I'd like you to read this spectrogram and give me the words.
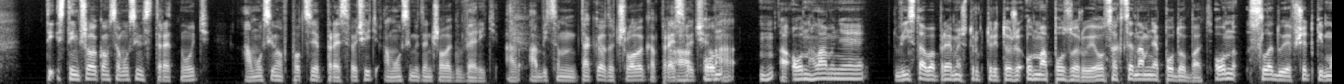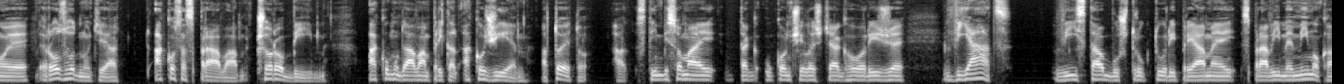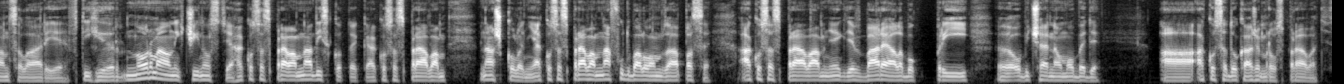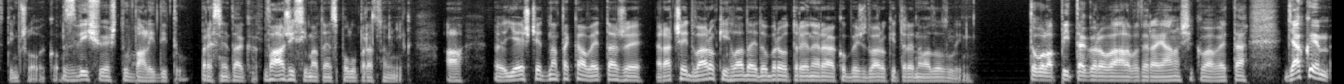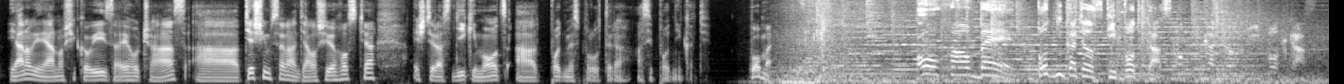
tý, s tým človekom sa musím stretnúť a musím ho v podstate presvedčiť a musí mi ten človek veriť. A, aby som takéhoto človeka presvedčil. A on, a... Mhm, a on hlavne výstava priame štruktúry to, že on ma pozoruje, on sa chce na mňa podobať. On sleduje všetky moje rozhodnutia, ako sa správam, čo robím, ako mu dávam príklad, ako žijem. A to je to. A s tým by som aj tak ukončil ešte, ak hovorí, že viac výstavbu štruktúry priamej spravíme mimo kancelárie, v tých normálnych činnostiach, ako sa správam na diskotéke, ako sa správam na školení, ako sa správam na futbalovom zápase, ako sa správam niekde v bare alebo pri e, obyčajnom obede a ako sa dokážem rozprávať s tým človekom. Zvyšuješ tú validitu. Presne tak. Váži si ma ten spolupracovník. A e, je ešte jedna taká veta, že radšej dva roky hľadaj dobrého trénera, ako bež dva roky trénovať so zlým. To bola Pythagorová, alebo teda Janošiková veta. Ďakujem Janovi Janošikovi za jeho čas a teším sa na ďalšieho hostia. Ešte raz díky moc a poďme spolu teda asi podnikať. Pome. OVB, podnikateľský podcast. Podnikateľský podcast.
